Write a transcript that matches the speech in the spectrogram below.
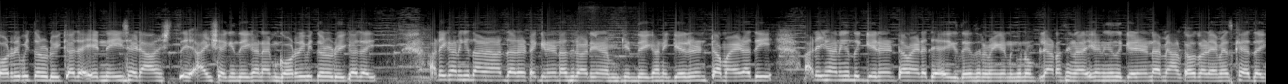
ঘরের ভিতরে ঢুকা যাই। এন্ড এই সাইডে আসতে, আইসা কিন্তু এখানে আমি ঘরের ভিতরে ঢুকা যাই। আর এখানে কিন্তু আমি আর একটা গ্রেনেড আছে, আর আমি কিন্তু এখানে গ্রেনেডটা মাইরা দিই। আর এখানে কিন্তু গ্রেনেডটা মাইরা দিই দেখছিলাম এখানে কোনো প্লেয়ার আছে না এখানে কিন্তু গ্রেনেড আমি হালকা পাতলা ড্যামেজ খেয়ে যাই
